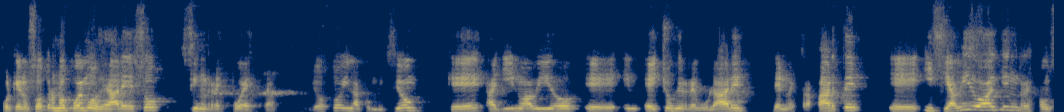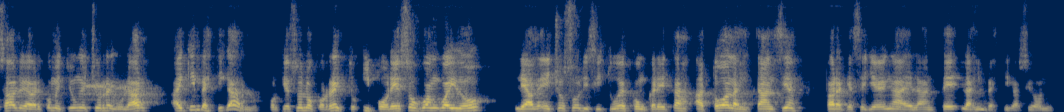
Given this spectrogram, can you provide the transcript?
porque nosotros no podemos dejar eso sin respuesta. Yo estoy en la convicción que allí no ha habido eh, hechos irregulares de nuestra parte eh, y si ha habido alguien responsable de haber cometido un hecho irregular, hay que investigarlo, porque eso es lo correcto. Y por eso Juan Guaidó le ha hecho solicitudes concretas a todas las instancias para que se lleven adelante las investigaciones.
